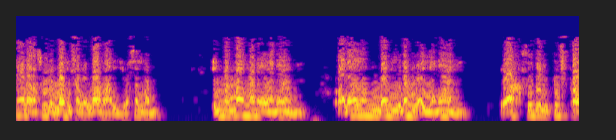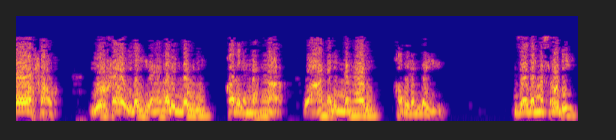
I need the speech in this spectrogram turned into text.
قال رسول الله صلى الله عليه وسلم إن الله لا ينام ولا ينبغي له أن ينام. يخفض القسط ويرفعه. يرفع إليه عمل الليل قبل النهار وعمل النهار قبل الليل. زاد المسعودي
